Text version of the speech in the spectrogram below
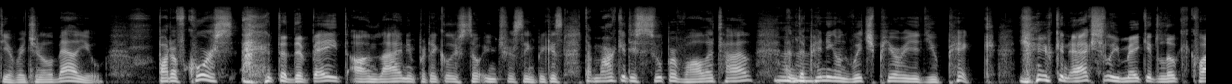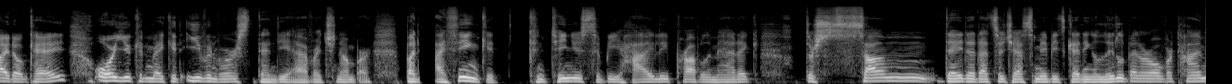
the original value. But of course, the debate online in particular is so interesting because the market is super volatile. And uh-huh. depending on which period you pick, you can actually make it look quite okay, or you can make it even worse than the average number. But I think it continues to be highly problematic. There's some data that suggests maybe it's getting a little better over time.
